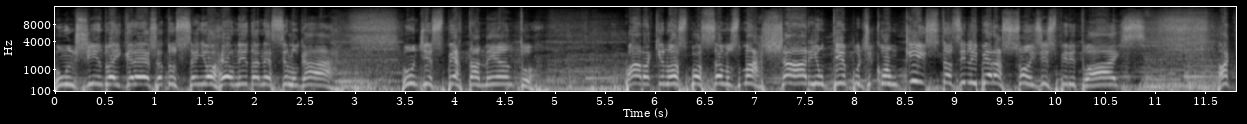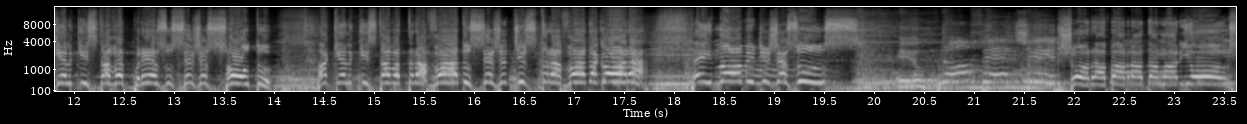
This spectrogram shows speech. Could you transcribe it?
ungindo a igreja do Senhor reunida nesse lugar, um despertamento para que nós possamos marchar em um tempo de conquistas e liberações espirituais. Aquele que estava preso seja solto, aquele que estava travado seja destravado agora, em nome de Jesus. Eu profetizo. Chorabarada larios.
